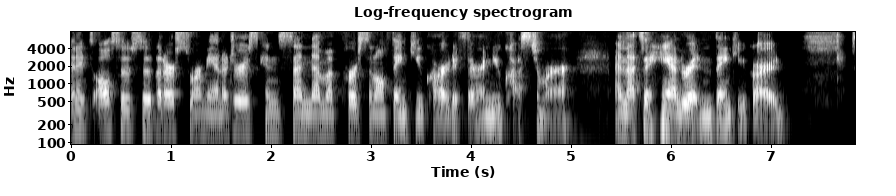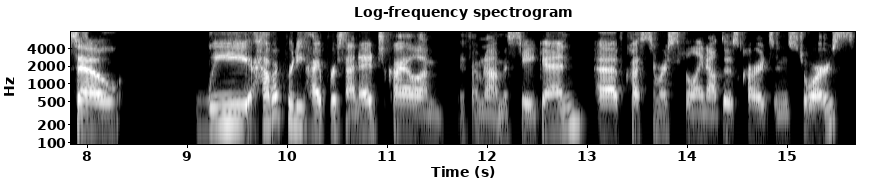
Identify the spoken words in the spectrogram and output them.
And it's also so that our store managers can send them a personal thank you card if they're a new customer. And that's a handwritten thank you card. So we have a pretty high percentage, Kyle, I'm, if I'm not mistaken, of customers filling out those cards in stores.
